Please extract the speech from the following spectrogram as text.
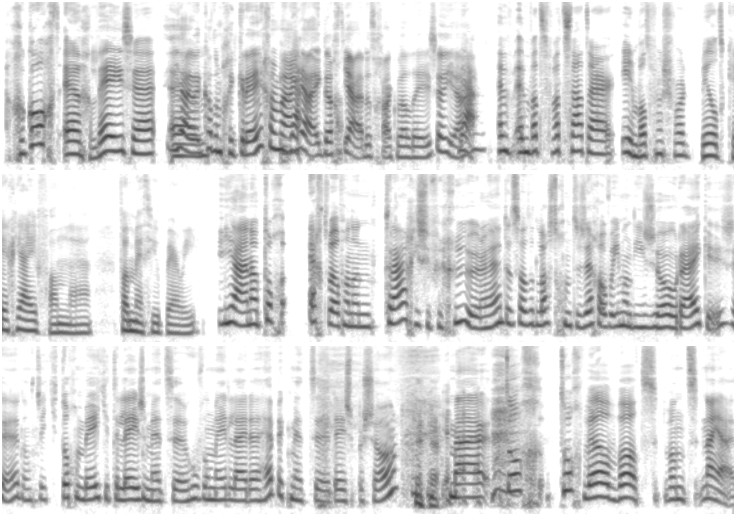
gekocht en gelezen. Ja, um, ik had hem gekregen, maar ja. ja. ik dacht, ja, dat ga ik wel lezen. Ja. ja. En, en wat, wat staat daarin? Wat voor soort beeld kreeg jij van, uh, van Matthew Perry? Ja, nou toch echt wel van een tragische figuur. Hè? Dat is altijd lastig om te zeggen over iemand die zo rijk is. Hè? Dan zit je toch een beetje te lezen met uh, hoeveel medelijden heb ik met uh, deze persoon. maar toch, toch wel wat. Want nou ja,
